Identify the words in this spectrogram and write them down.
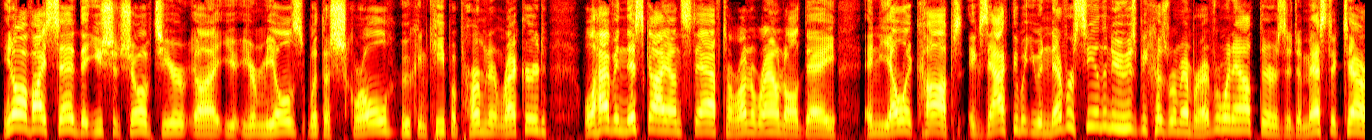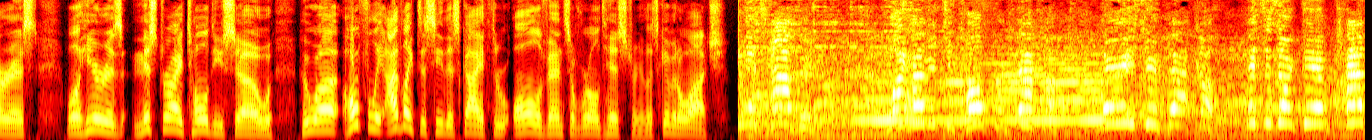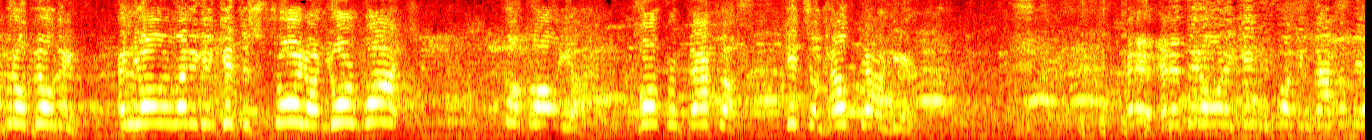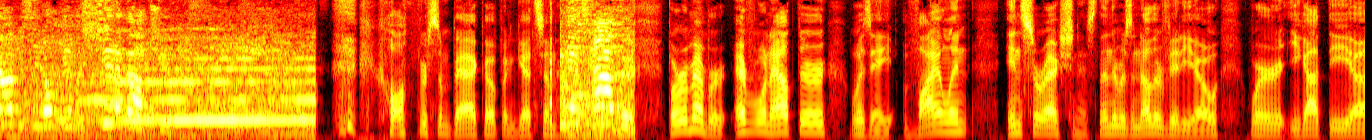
You know, if I said that you should show up to your, uh, your meals with a scroll who can keep a permanent record, well, having this guy on staff to run around all day and yell at cops exactly what you would never see in the news because remember, everyone out there is a domestic terrorist. Well, here is Mr. I Told You So, who uh, hopefully I'd like to see this guy through all events of world history. Let's give it a watch. This happened. Why haven't you called for backup? Where is your backup? This is our damn Capitol building and y'all are letting it get destroyed on your watch. Fuck all of you. Call for backup. Get some help down here. and, if, and if they don't want to give you fucking backup, they obviously don't give a shit about you. Call for some backup and get some. This happened. But remember, everyone out there was a violent insurrectionists. Then there was another video where you got the uh,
